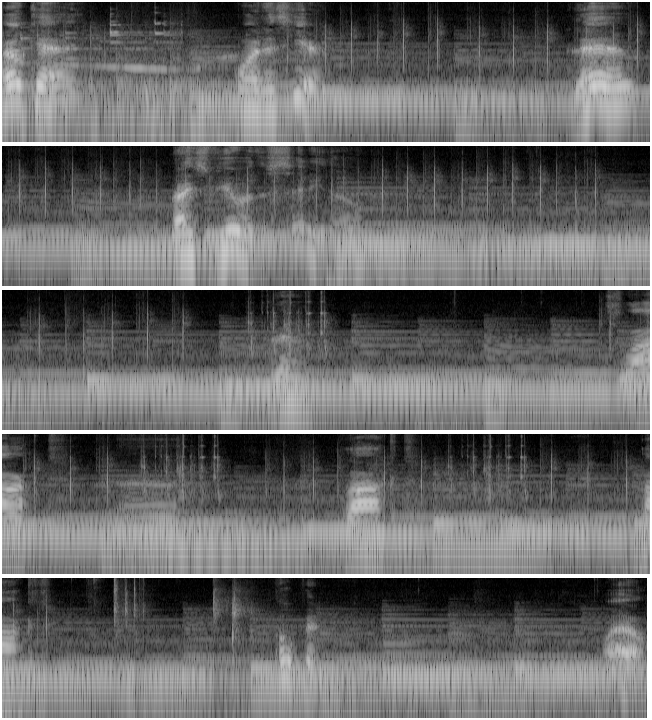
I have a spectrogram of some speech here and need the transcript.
Okay. What is here? Hello? Nice view of the city, though. Locked. Open. Well.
